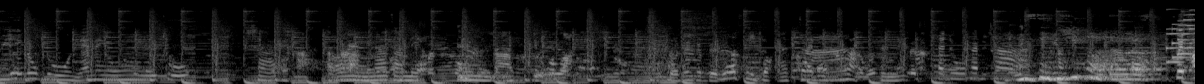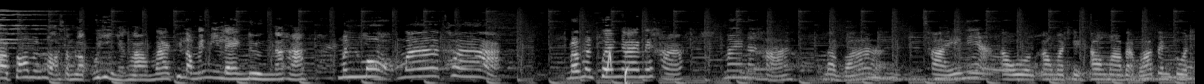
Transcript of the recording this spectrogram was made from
มีให้ลูกดูอย่างเงี้ยในยูทูบใช่ค่ะ แต่ว่าอันนี้น่าจะเน็ตไม่มีอยู่ก่อนตัวนี้จะเป็นรวสีบอกนะจ๊ะอันนี้ไปดูกันค่ะ เป็นออโต้มันเหมาะสำหรับผู้หญิงอย่างเรามากที่เราไม่มีแรงดึงนะคะ มันเหมาะมากค่ะ แล้วมันเปื้อนง่ายไหมคะ ไม่นะคะ แบบว่า ใช้เนี่ยเอาเอามาเทเอามาแบบว่าเป็นตัวเท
